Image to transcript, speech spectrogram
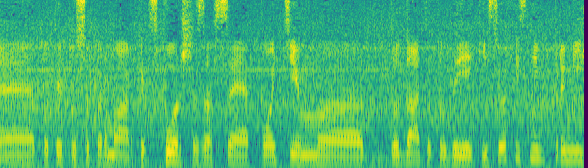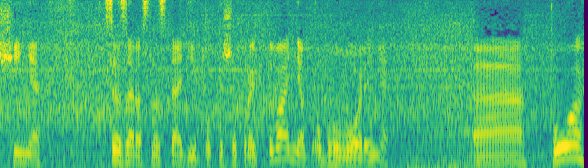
е, по типу супермаркет, скорше за все, потім е, додати туди якісь офісні приміщення. Це зараз на стадії поки що проєктування, обговорення. Е, По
